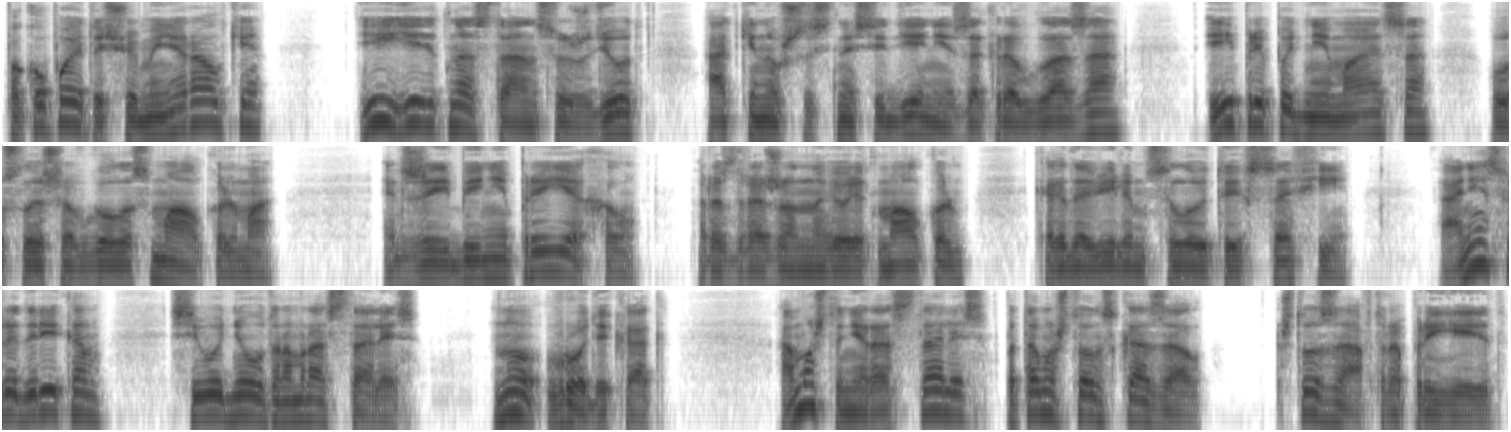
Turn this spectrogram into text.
покупает еще минералки и едет на станцию, ждет, откинувшись на сиденье, закрыв глаза, и приподнимается, услышав голос Малкольма. «Джейби не приехал», — раздраженно говорит Малкольм, когда Вильям целует их с Софи. «Они с Фредериком сегодня утром расстались. Ну, вроде как. А может, и не расстались, потому что он сказал, что завтра приедет.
